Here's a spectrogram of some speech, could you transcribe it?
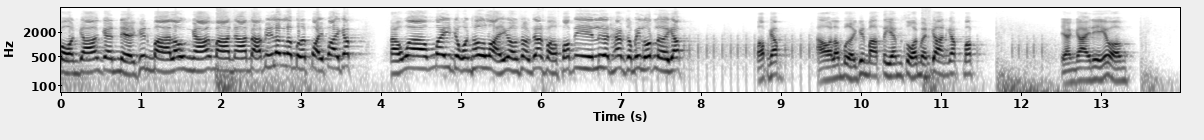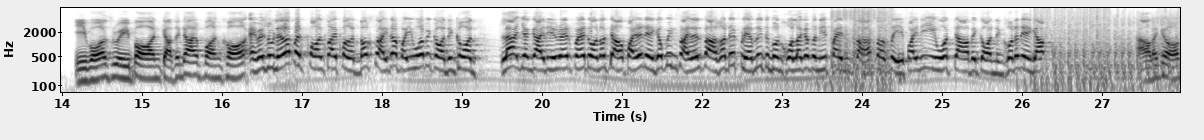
บอลง้างแกนเนตขึ้นมาแล้วง้างมานานแบบนี้แล้วระเบิดปล่อยไปครับ แต่ว่าไม่โดนเท่าไหร่ของสำหรับด้านฝั่งป๊อปนี่เลือดแทบจะไม่ลดเลยครับป๊อปครับ เอาระเบิดขึ้นมาเตรียมสวนเหมือนกันครับป๊อปยังไงดีครับผมอีโวสรีบอลกับทางด้านฝั่งของเอเมชูเลแล้วเป็นปอนใส่เปิดน็อกใส่ด้านฝั่งอีโวสไปก่อนหนึ่งคน และยังไงดีเรดเฟสโดนน็อกดาวไปนั่นเองครับวิ่งใส่เลยหรือเปล่าเขาได้เปรียบเรื่องจำนวนคนแล้วครับตอนนี้เป็น3ต่อ4ไฟนี้อีโวสดาวไปก่อนหนึ่งคนนั่นเองครับ เอาละครับผม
